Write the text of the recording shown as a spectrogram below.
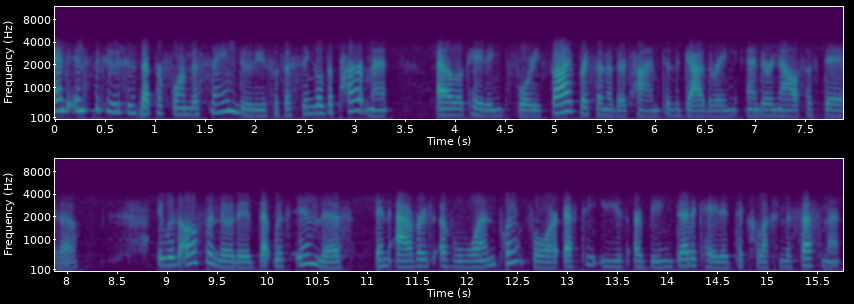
and institutions that perform the same duties with a single department, allocating 45% of their time to the gathering and or analysis of data. It was also noted that within this, an average of 1.4 FTEs are being dedicated to collection assessment.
